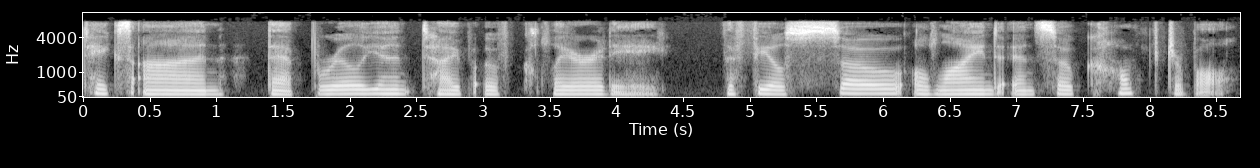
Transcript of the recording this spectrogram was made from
takes on that brilliant type of clarity that feels so aligned and so comfortable.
